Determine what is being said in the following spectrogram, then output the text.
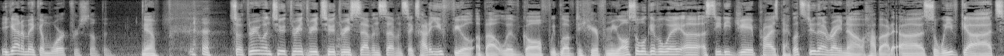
you got to make them work for something. Yeah. so 312-332-3776. How do you feel about LIV Golf? We'd love to hear from you. Also, we'll give away a, a CDGA prize pack. Let's do that right now. How about it? Uh, so we've got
